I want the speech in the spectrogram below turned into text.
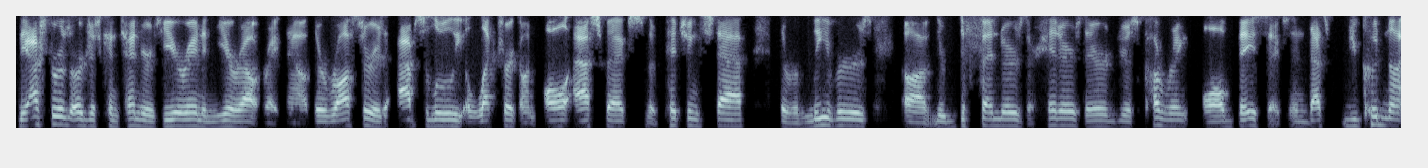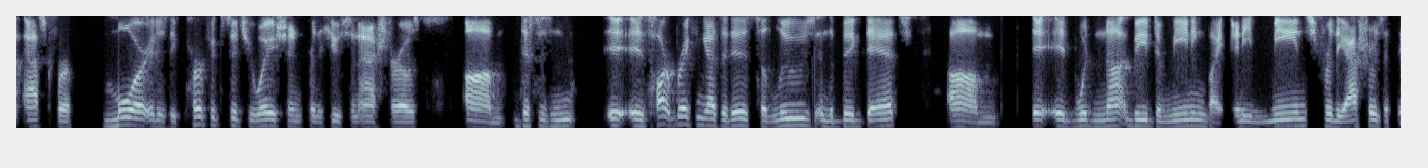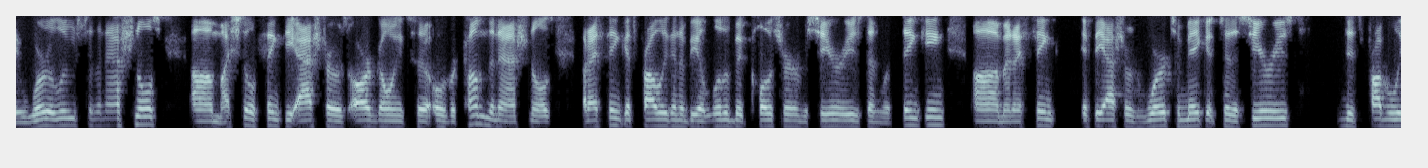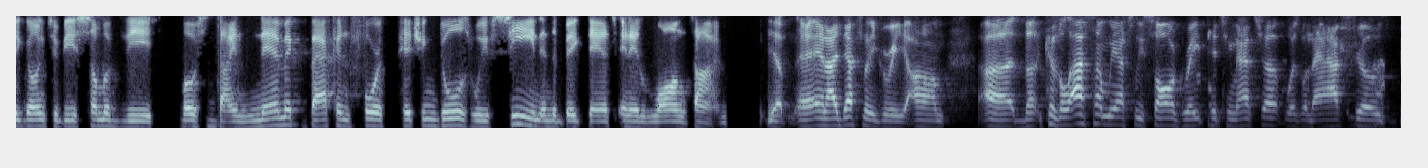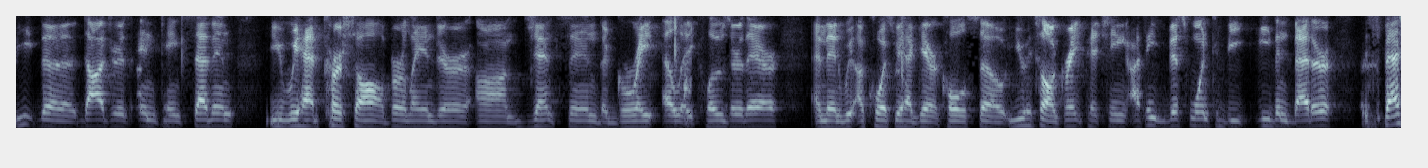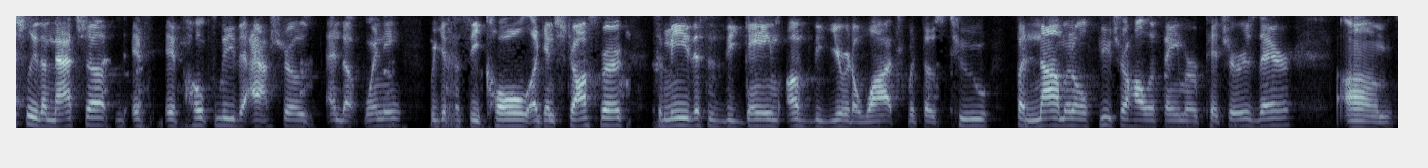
the Astros are just contenders year in and year out right now. Their roster is absolutely electric on all aspects. Their pitching staff, their relievers, uh, their defenders, their hitters, they're just covering all basics. And that's, you could not ask for more. It is the perfect situation for the Houston Astros. Um, this is, is heartbreaking as it is to lose in the big dance. Um, it, it, would not be demeaning by any means for the Astros if they were to lose to the Nationals. Um, I still think the Astros are going to overcome the Nationals, but I think it's probably going to be a little bit closer of a series than we're thinking. Um, and I think if the Astros were to make it to the series, it's probably going to be some of the most dynamic back and forth pitching duels we've seen in the big dance in a long time. Yep, and I definitely agree. Um, uh, the because the last time we actually saw a great pitching matchup was when the Astros beat the Dodgers in Game Seven. You, we had Kershaw, Verlander, um, Jansen, the great LA closer there, and then we of course we had Gerrit Cole. So you saw great pitching. I think this one could be even better, especially the matchup. If if hopefully the Astros end up winning, we get to see Cole against Strasburg. To me, this is the game of the year to watch with those two phenomenal future Hall of Famer pitchers there. Um,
